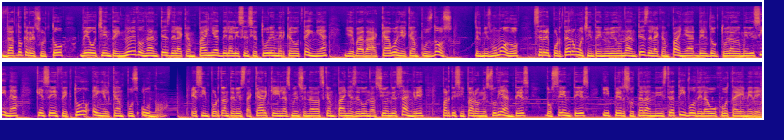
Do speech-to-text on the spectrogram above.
dato que resultó de 89 donantes de la campaña de la licenciatura en Mercadotecnia llevada a cabo en el Campus 2, Del mismo modo, se reportaron 89 donantes de la campaña del doctorado en medicina que se efectuó en el Campus 1. Es importante destacar que en las mencionadas campañas de donación de sangre participaron estudiantes, docentes y personal administrativo de la UJMD.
